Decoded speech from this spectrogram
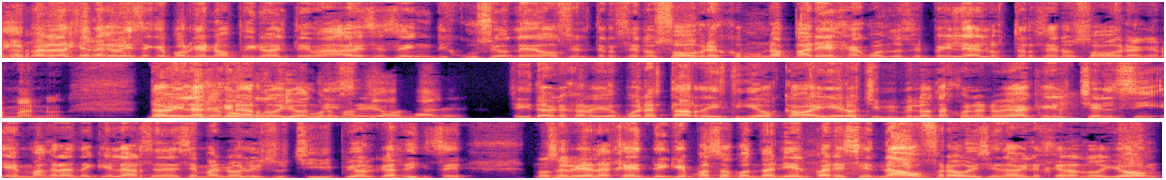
y para la gente que me sociales. dice que por qué no opino el tema, a veces en discusión de dos el tercero sobra, es como una pareja cuando se pelean los terceros sobran, hermano. David Gerardo John dice, dale. Sí, David John, buenas tardes, distinguidos caballeros, chipipelotas, con la novedad que el Chelsea es más grande que el Arsenal, ese Manolo y sus chiripiolcas, dice, no se olvida la gente. ¿Qué pasó con Daniel? Parece náufrago, dice David Gerardo John.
